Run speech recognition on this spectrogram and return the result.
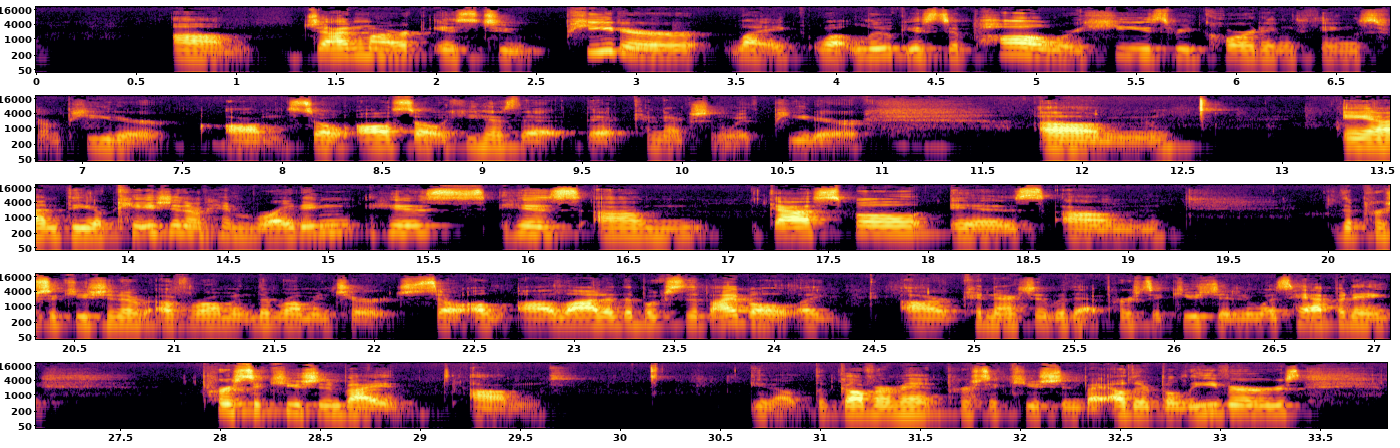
um, John Mark is to Peter like what Luke is to Paul, where he's recording things from Peter. Um, so also he has that that connection with Peter. Um, and the occasion of him writing his his um, gospel is um, the persecution of, of Roman the Roman Church. So a, a lot of the books of the Bible like are connected with that persecution and what's happening. Persecution by um, you know the government persecution by other believers.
